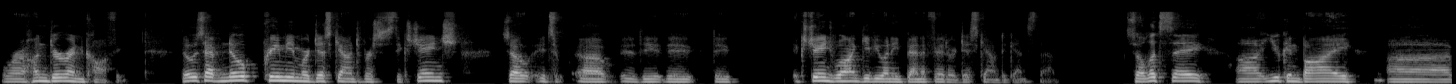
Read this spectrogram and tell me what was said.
or a Honduran coffee, those have no premium or discount versus the exchange. So it's uh, the, the, the exchange will not give you any benefit or discount against that. So let's say uh, you can buy uh,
